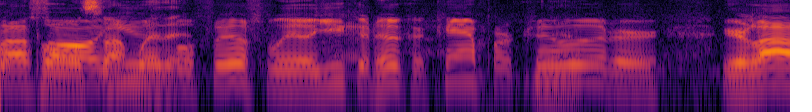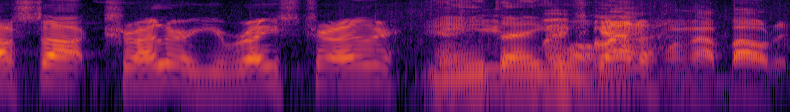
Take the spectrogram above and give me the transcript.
thought. I pull saw a something with usable it. fifth wheel. You could hook a camper to it, or your livestock trailer, or your race trailer. Anything you It's want. black Gotta- when I bought it.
